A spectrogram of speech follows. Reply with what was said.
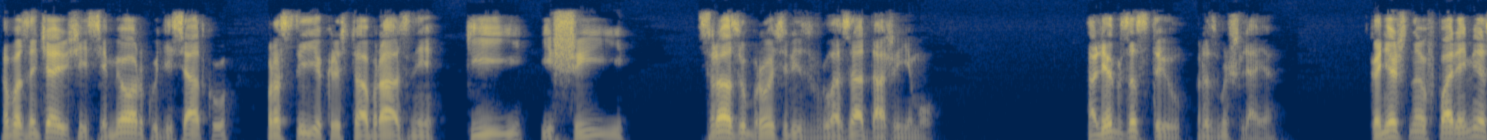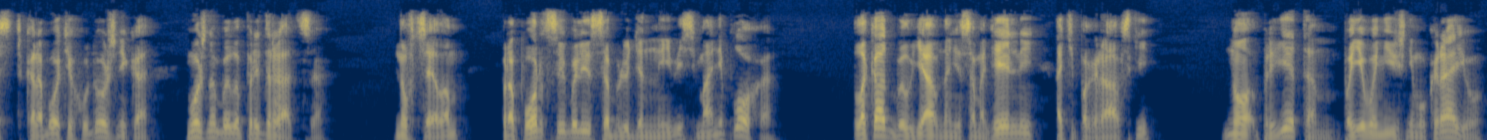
обозначающие семерку, десятку, простые крестообразные кии и шии, сразу бросились в глаза даже ему. Олег застыл, размышляя. Конечно, в паре мест к работе художника можно было придраться, но в целом пропорции были соблюдены весьма неплохо. Плакат был явно не самодельный, а типографский, но при этом по его нижнему краю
